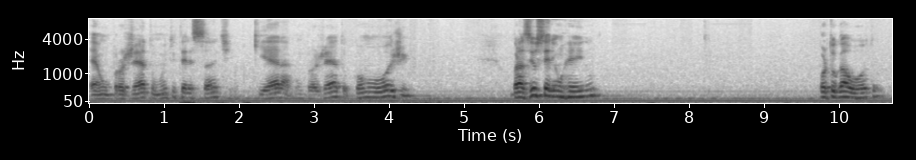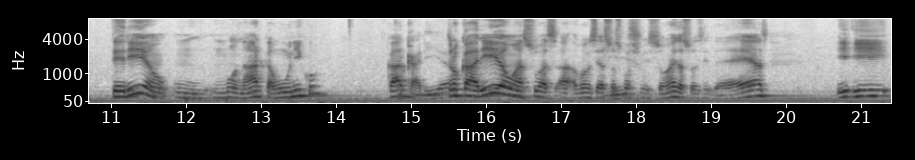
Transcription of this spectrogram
é um projeto muito interessante, que era um projeto como hoje. O Brasil seria um reino, Portugal outro, teriam um, um monarca único, Trocaria. trocariam as suas, vamos dizer, as suas constituições, as suas ideias e, e,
